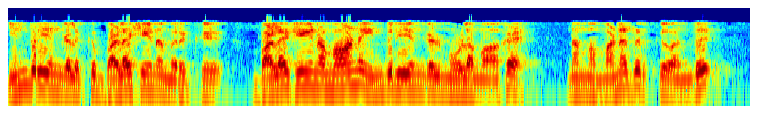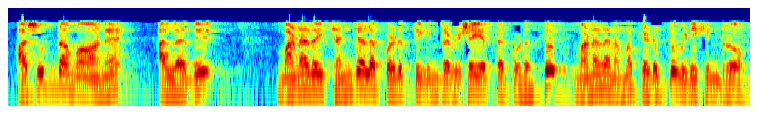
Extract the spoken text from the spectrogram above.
இந்திரியங்களுக்கு பலகீனம் இருக்கு. பலகீனமான இந்திரியங்கள் மூலமாக நம்ம மனதிற்கு வந்து அசுத்தமான அல்லது மனதை சஞ்சலப்படுத்துகின்ற விஷயத்தை கொடுத்து மனதை நம்ம கெடுத்து விடுகின்றோம்.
